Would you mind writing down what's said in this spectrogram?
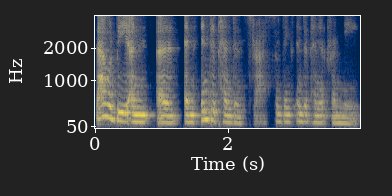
That would be an, a, an independent stress, something's independent from me.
